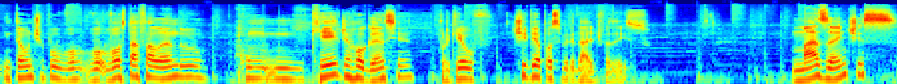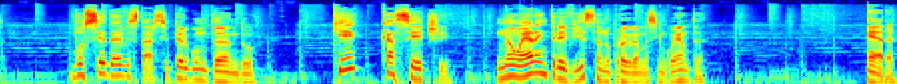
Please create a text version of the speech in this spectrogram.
Então, tipo, vou, vou- vou estar falando com um quê de arrogância, porque eu tive a possibilidade de fazer isso. Mas antes, você deve estar se perguntando: que cacete? Não era entrevista no programa 50? Era.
